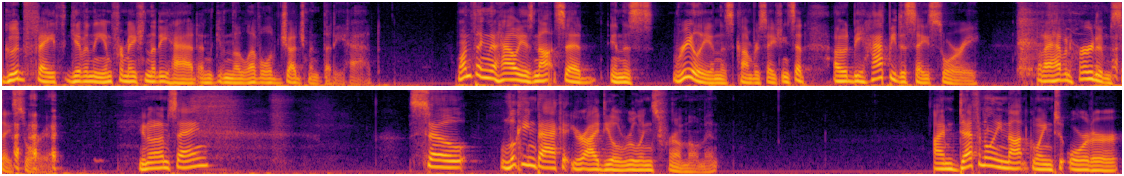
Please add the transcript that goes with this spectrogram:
good faith, given the information that he had and given the level of judgment that he had. One thing that Howie has not said in this really in this conversation, he said, "I would be happy to say sorry, but I haven't heard him say sorry." You know what I'm saying? So, looking back at your ideal rulings for a moment, I'm definitely not going to order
